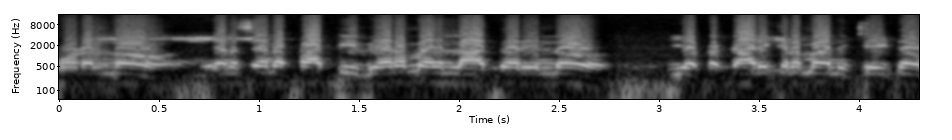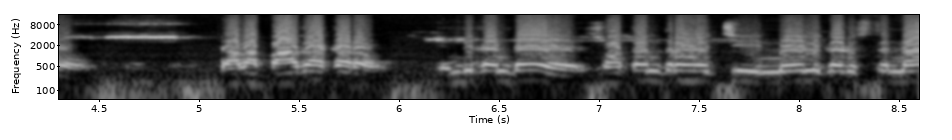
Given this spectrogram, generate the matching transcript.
కూడల్లో జనసేన పార్టీ వీర మహిళల ఆధ్వర్యంలో ఈ యొక్క కార్యక్రమాన్ని చేయటం చాలా బాధాకరం. ఎందుకంటే స్వతంత్రం వచ్చి ఇన్నేళ్ళు గడుస్తున్నా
